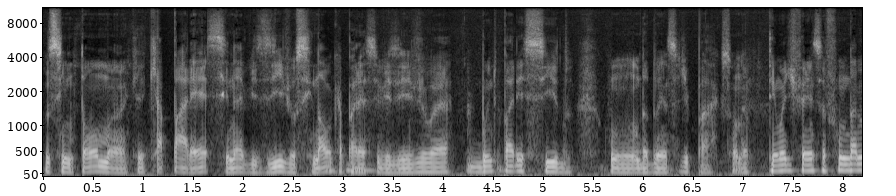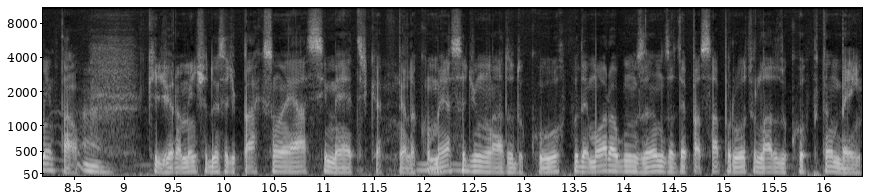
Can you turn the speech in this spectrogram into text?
o sintoma que, que, aparece, né, visível, o sinal que aparece visível é muito parecido com o da doença de Parkinson, né. Tem uma diferença fundamental. Ah que geralmente a doença de Parkinson é assimétrica. Ela começa de um lado do corpo, demora alguns anos até passar para o outro lado do corpo também.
